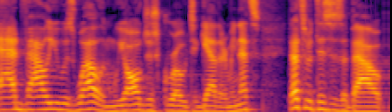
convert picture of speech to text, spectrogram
add value as well, and we all just grow together. I mean, that's that's what this is about.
